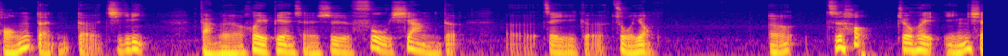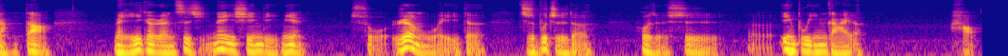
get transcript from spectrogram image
同等的激励，反而会变成是负向的，呃，这一个作用。而之后就会影响到每一个人自己内心里面所认为的值不值得，或者是呃应不应该了。好，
